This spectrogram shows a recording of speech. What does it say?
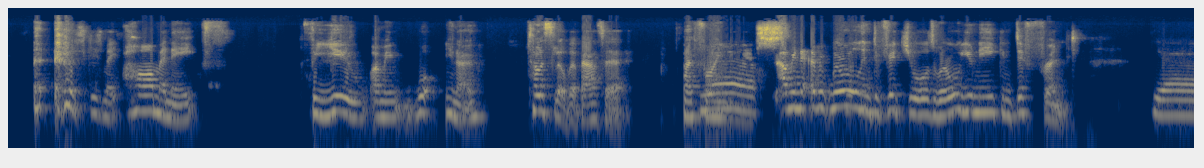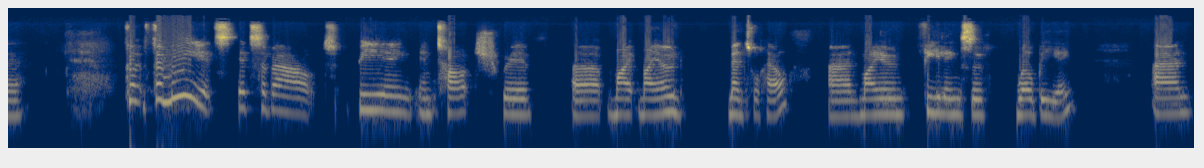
excuse me, harmony for you? I mean, what, you know, tell us a little bit about it. I find yes. I mean, we're all individuals, we're all unique and different. Yeah. For, for me, it's it's about being in touch with uh, my my own mental health and my own feelings of well-being and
